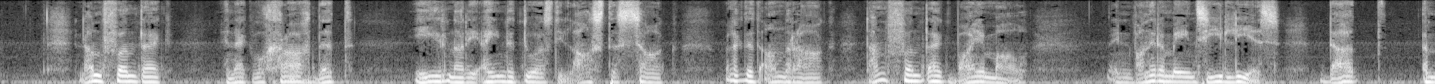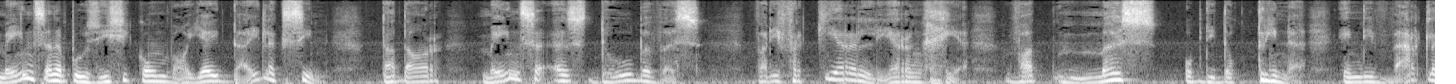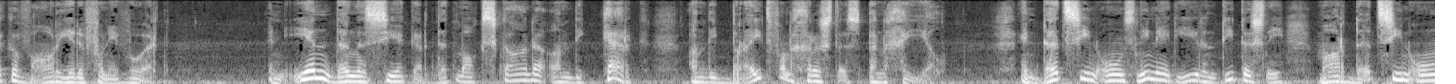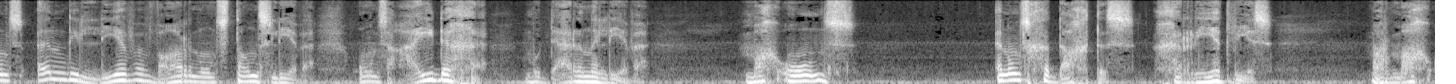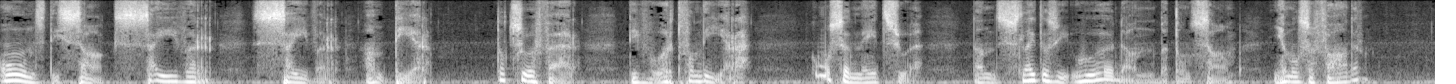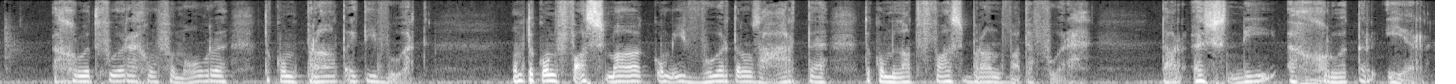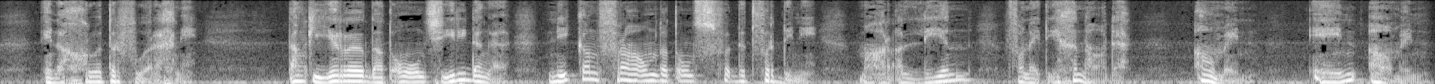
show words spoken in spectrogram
Dan vind ek en ek wil graag dit hier na die einde toe as die laaste saak wil ek dit aanraak, dan vind ek baie maal en wanneer 'n mens hier lees dat 'n mens in 'n posisie kom waar jy duidelik sien dat daar mense is doelbewus wat die verkeerde lering gee wat mis op die doktrine en die werklike waarhede van die woord. En een ding is seker, dit maak skade aan die kerk, aan die bruid van Christus in geheel. En dit sien ons nie net hier in Titus nie, maar dit sien ons in die lewe waarin ons tans lewe, ons huidige moderne lewe. Mag ons in ons gedagtes gereed wees maar mag ons die saak suiwer suiwer hanteer. Tot sover die woord van die Here. Kom ons sit net so dan sluit ons die oë dan bid ons saam. Hemelse Vader 'n groot voorreg om vanmôre te kon praat uit u woord. Om te kon vasmaak om u woord in ons harte te kom laat vasbrand wat 'n voorreg. Daar is nie 'n groter eer en 'n groter voorreg nie. Dankie Here dat ons hierdie dinge nie kan vra omdat ons dit verdien nie, maar alleen vanuit U genade. Amen. En amen.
